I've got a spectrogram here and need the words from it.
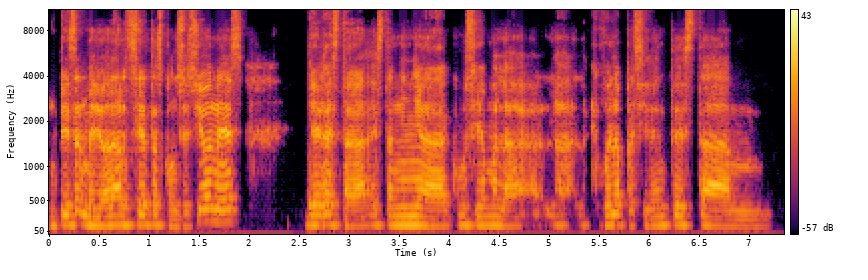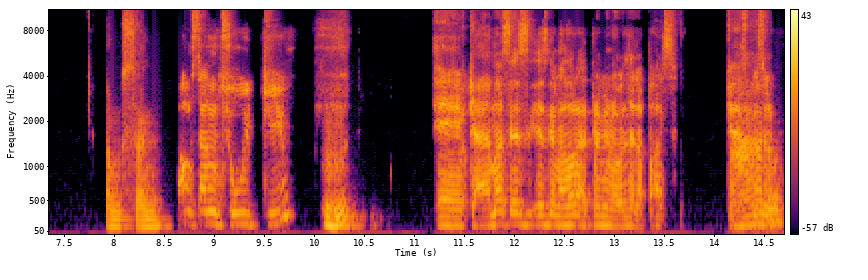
empiezan medio a dar ciertas concesiones. Llega esta, esta niña, ¿cómo se llama? La, la, que fue la presidenta, esta. Mm, Aung San. Aung San Suu Kyi. eh, que además es, es ganadora del Premio Nobel de la Paz, que después Ah, se lo, no.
